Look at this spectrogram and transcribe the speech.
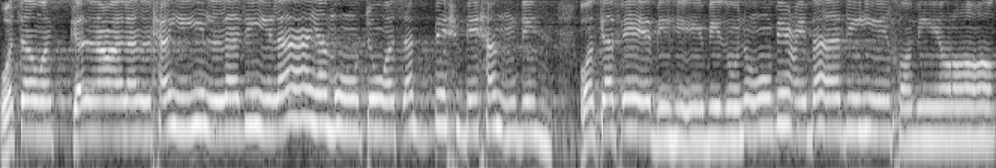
وتوكل على الحي الذي لا يموت وسبح بحمده وكفي به بذنوب عباده خبيرا.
